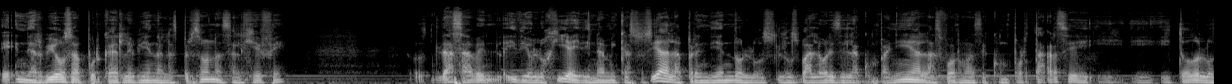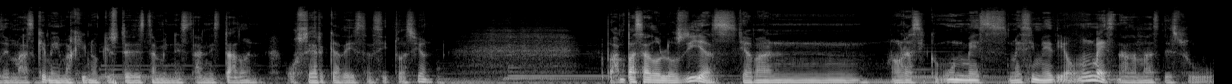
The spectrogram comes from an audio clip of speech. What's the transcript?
eh, nerviosa por caerle bien a las personas, al jefe, la saben, ideología y dinámica social, aprendiendo los, los valores de la compañía, las formas de comportarse y, todo lo demás que me imagino que ustedes también han estado en, o cerca de esa situación. Han pasado los días, ya van ahora sí como un mes, mes y medio, un mes nada más de su,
